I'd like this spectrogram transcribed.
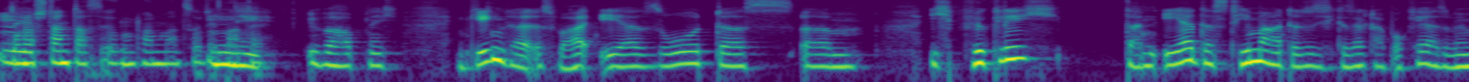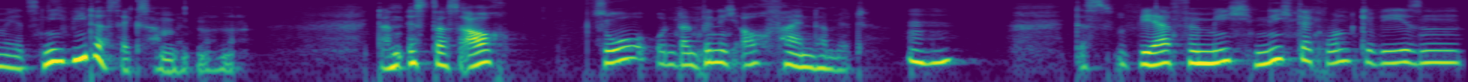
Nee. Oder stand das irgendwann mal zur Debatte? Nee, überhaupt nicht. Im Gegenteil, es war eher so, dass ähm, ich wirklich dann eher das Thema hatte, dass ich gesagt habe, okay, also wenn wir jetzt nie wieder Sex haben miteinander, dann ist das auch so und dann bin ich auch fein damit. Mhm. Das wäre für mich nicht der Grund gewesen,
